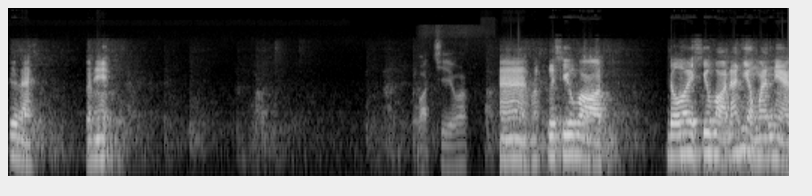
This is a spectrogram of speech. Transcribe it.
ชื่ออะไร ตัวนี้บอร์ดชิลครับอ่า มันคือชิลบอร์ด โดยชิลบอร์ดหน้าที่ของมันเนี่ย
